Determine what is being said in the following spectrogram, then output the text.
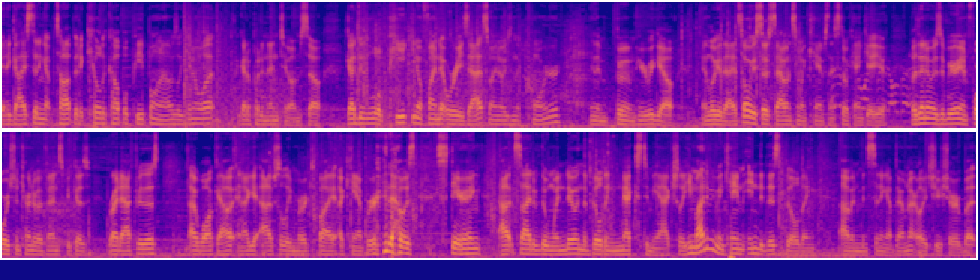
had a guy sitting up top that had killed a couple people, and I was like, you know what? I got to put an end to him. So, got to do the little peek, you know, find out where he's at, so I know he's in the corner. And then, boom, here we go. And look at that. It's always so sad when someone camps and they still can't get you. But then it was a very unfortunate turn of events because right after this, I walk out and I get absolutely murked by a camper that was staring outside of the window in the building next to me, actually. He might have even came into this building um, and been sitting up there. I'm not really too sure, but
